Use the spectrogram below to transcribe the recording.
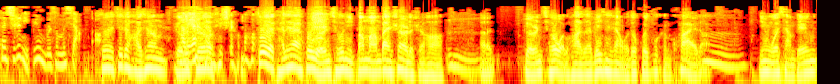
但其实你并不是这么想的。对，这就好像有的时候，时候对谈恋爱会有人求你帮忙办事儿的时候，嗯呃，有人求我的话，在微信上我都回复很快的，嗯，因为我想别人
